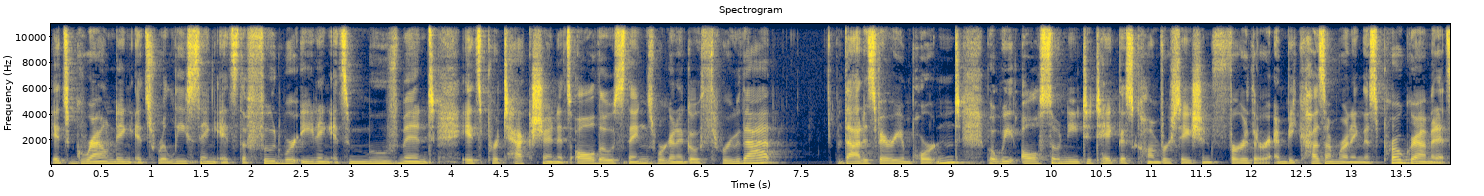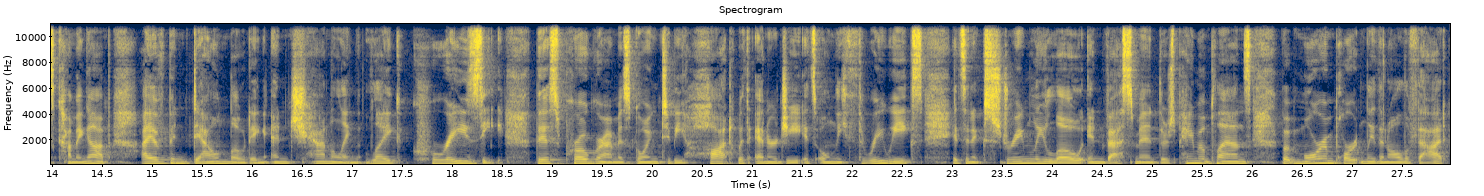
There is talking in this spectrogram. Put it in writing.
It's grounding, it's releasing, it's the food we're eating, it's movement, it's protection, it's all those things. We're going to go through that. That is very important, but we also need to take this conversation further. And because I'm running this program and it's coming up, I have been downloading and channeling like crazy. This program is going to be hot with energy. It's only three weeks, it's an extremely low investment. There's payment plans, but more importantly than all of that,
